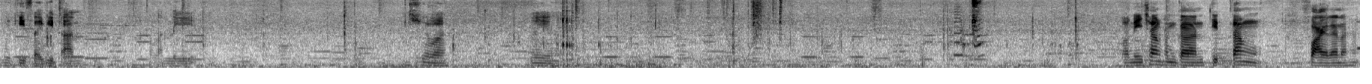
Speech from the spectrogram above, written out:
เมื่อกี้ใส่บิดอันอันนี้ใช่ไหมนี่ฮะ ตอนนี้ช่างทำการติดตั้งไฟแล้วนะฮะ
